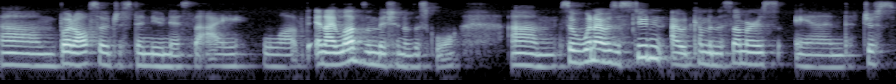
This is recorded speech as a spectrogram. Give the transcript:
um, but also just a newness that I loved, and I love the mission of the school. Um, so when I was a student, I would come in the summers and just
